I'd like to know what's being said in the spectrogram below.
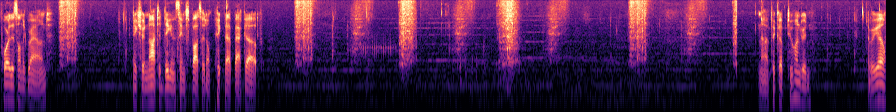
pour this on the ground, make sure not to dig in the same spot so I don't pick that back up. Pick up 200. There we go.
